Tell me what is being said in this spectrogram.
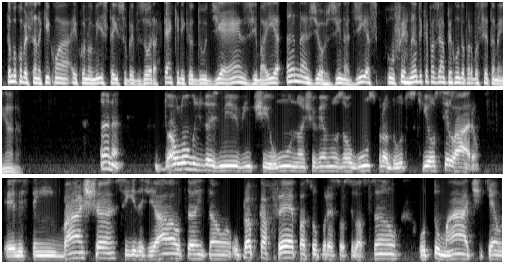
Estamos conversando aqui com a economista e supervisora técnica do Diese Bahia, Ana Georgina Dias. O Fernando quer fazer uma pergunta para você também, Ana. Ana, ao longo de 2021, nós tivemos alguns produtos que oscilaram. Eles têm baixa, seguida de alta, então o próprio café passou por essa oscilação, o tomate, que é um,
